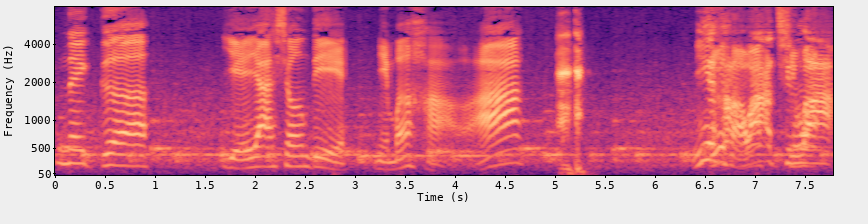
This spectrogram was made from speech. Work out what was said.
那个野鸭兄弟，你们好啊！你好啊，青蛙。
